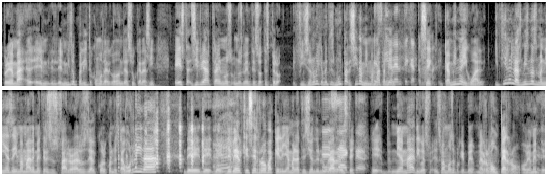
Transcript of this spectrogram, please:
Pero mi mamá, eh, el, mismo pelito como de algodón de azúcar así. Esta, Silvia trae unos, unos lentesotes, pero fisionómicamente es muy parecida a mi mamá también. Es idéntica a tu mamá. Se camina igual y tiene las mismas manías de mi mamá de meter sus farorazos de alcohol cuando está aburrida. de, de, de, ver qué se roba que le llama la atención de un lugar. Este, eh, mi mamá, digo, es, es famosa porque me robó un perro, obviamente.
